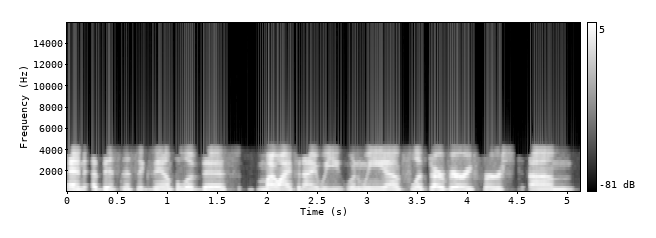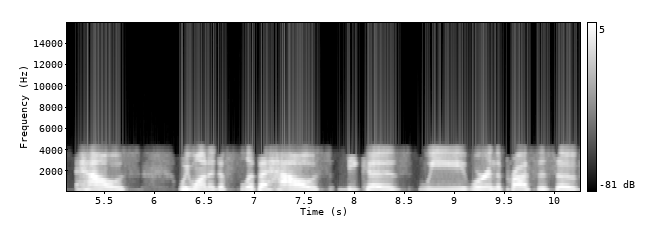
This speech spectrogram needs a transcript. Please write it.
And a business example of this, my wife and I, we when we uh, flipped our very first um, house, we wanted to flip a house because we were in the process of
